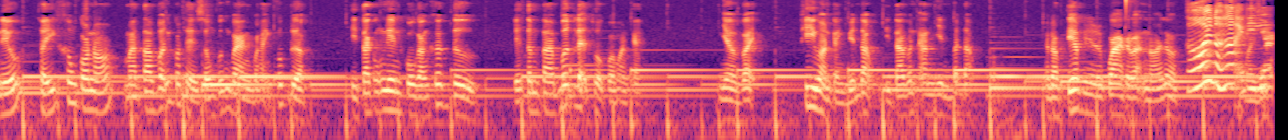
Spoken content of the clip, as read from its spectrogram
nếu thấy không có nó mà ta vẫn có thể sống vững vàng và hạnh phúc được thì ta cũng nên cố gắng khước từ để tâm ta bớt lệ thuộc vào hoàn cảnh. Nhờ vậy khi hoàn cảnh biến động thì ta vẫn an nhiên bất động. Đọc tiếp qua cái đoạn nói rồi. Thôi nói lại ngoài đi. ra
